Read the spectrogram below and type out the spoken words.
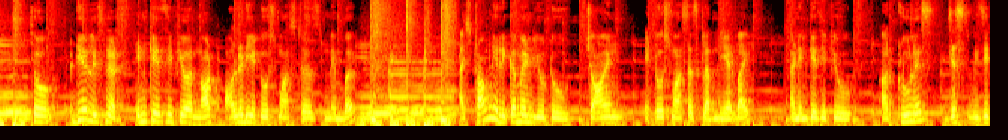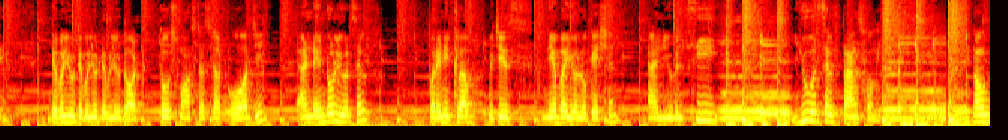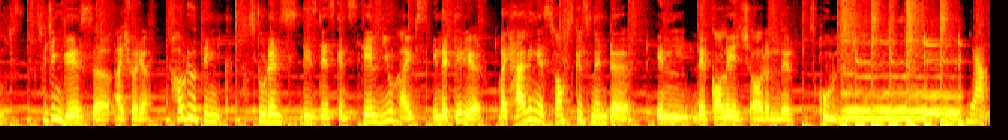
So, dear listeners, in case if you are not already a Toastmasters member, I strongly recommend you to join a Toastmasters club nearby. And in case if you are clueless, just visit www.toastmasters.org and enroll yourself for any club which is nearby your location and you will see yourself transforming. Now, switching gears, uh, Aishwarya, how do you think students these days can scale new heights in their career by having a soft skills mentor in their college or in their school? Yeah.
